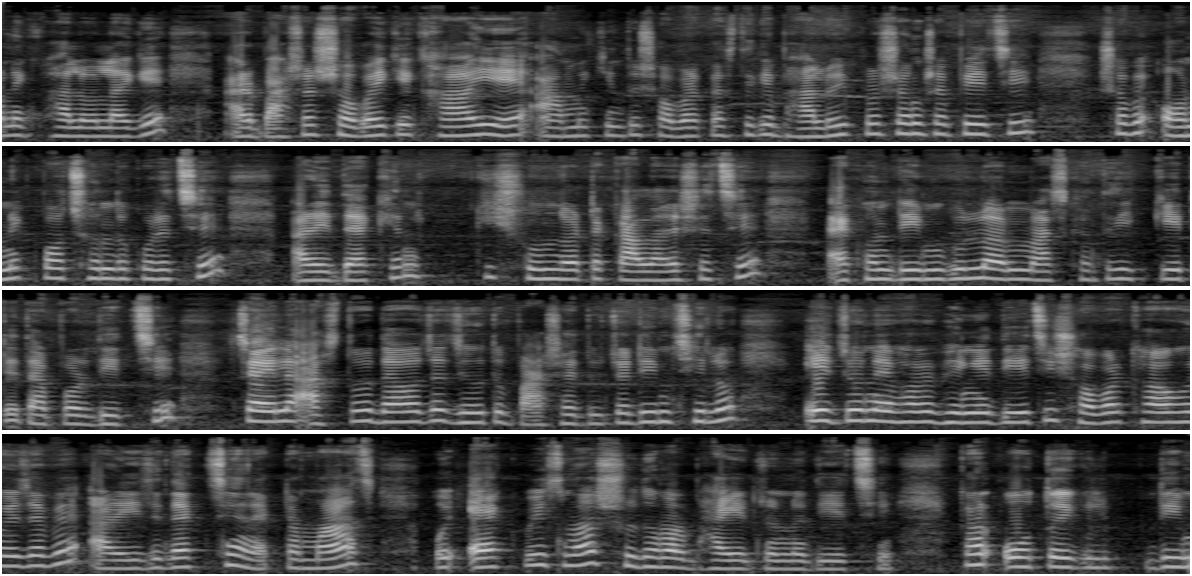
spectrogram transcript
অনেক ভালো লাগে। আর বাসার সবাইকে খাওয়াইয়ে আমি কিন্তু সবার কাছ থেকে ভালোই প্রশংসা পেয়েছি। সবাই অনেক পছন্দ করেছে। আর এই দেখেন কি সুন্দর একটা কালার এসেছে। এখন ডিমগুলো আমি মাঝখান থেকে কেটে তারপর দিচ্ছি। চাইলে আস্তেও দেওয়া যায়, যেহেতু বাসায় দুটো ডিম ছিল। এর জন্য এভাবে ভেঙে দিয়েছি, সবার খাওয়া হয়ে যাবে। আর এই যে দেখছেন, একটা মাছ, ওই এক পিস মাছ শুধু আমার ভাইয়ের জন্য দিয়েছি। কারণ ও তো এগুলি ডিম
